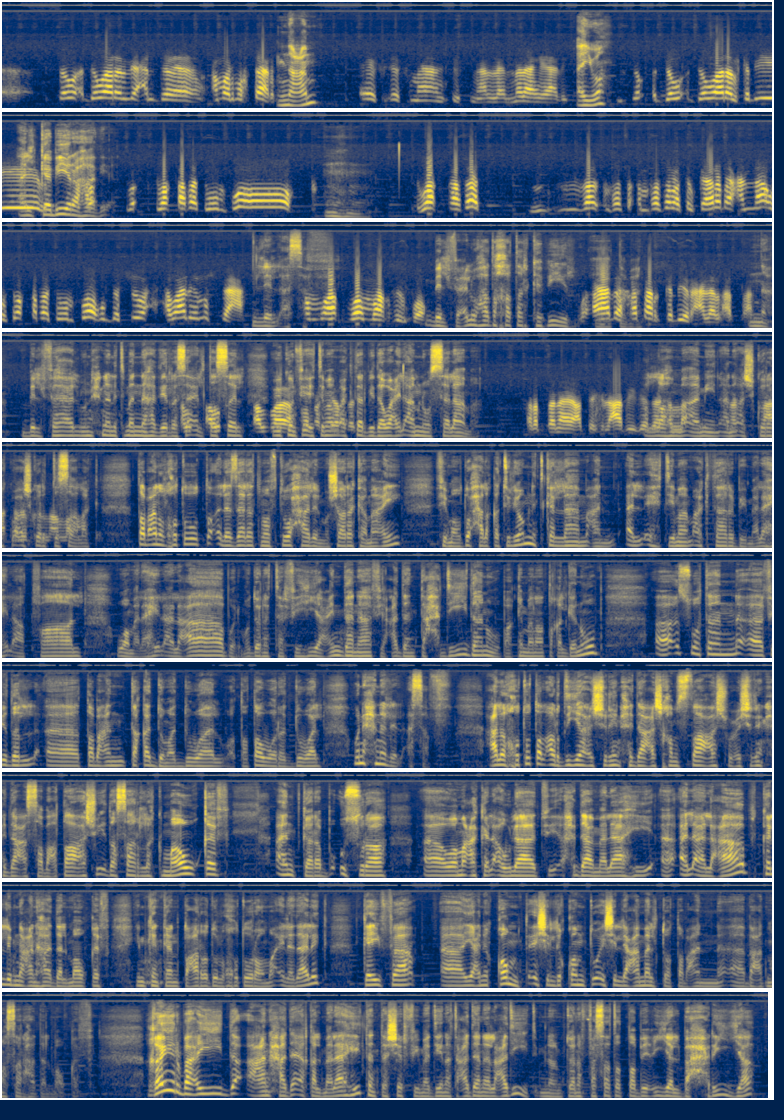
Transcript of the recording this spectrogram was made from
الدو- الدواره اللي عند عمر مختار. نعم. إيش اسمها نسيت اسمها الملاهي هذه. أيوه. الدو- الدو- الدواره الكبير. الكبيرة هذه. توقفت ومن فوق. توقفت. انفصلت الكهرباء عنا وتوقفت ومن فوق وقسوه حوالي نص ساعة. للأسف. وهم واقفين فوق. بالفعل وهذا خطر كبير. وهذا طبعاً. خطر كبير على الاطفال نعم بالفعل ونحن نتمنى هذه الرسائل تصل ويكون في اهتمام. أكثر بدواعي الأمن والسلامة. ربنا يعطيك العافية جزاك اللهم الله. آمين أنا أشكرك. وأشكر. اتصالك طبعا الخطوط لا زالت مفتوحة للمشاركة معي في موضوع حلقة اليوم نتكلم عن الاهتمام أكثر بملاهي الأطفال وملاهي الألعاب والمدن الترفيهية عندنا في عدن تحديدا وباقي مناطق الجنوب آه، أسوة آه، في ظل آه، طبعا تقدم الدول وتطور الدول ونحن للأسف على الخطوط الأرضية 20 11 15 و20 11 17 وإذا صار لك موقف أنت كرب أسرة آه، ومعك الأولاد في إحدى ملاهي آه، الألعاب. كلمنا عن هذا الموقف يمكن كانوا تعرضوا للخطورة وما إلى ذلك. كيف آه، يعني قمت؟ إيش اللي قمت وإيش اللي عملته طبعا بعد ما صار هذا الموقف؟ غير بعيد عن حدائق الملاهي تنتشر في مدينة عدن العديد من المتنفسات الطبيعية البحرية.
